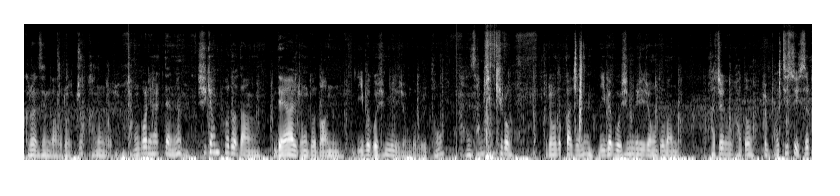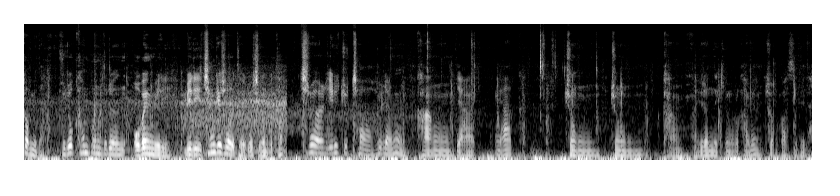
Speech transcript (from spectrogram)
그런 생각으로 쭉 가는 거죠. 장거리 할 때는 식염 포도당 4알 정도 넣은 250ml 정도 물통, 한 30km 그 정도까지는 250ml 정도만 가지고 가도 좀 버틸 수 있을 겁니다. 부족한 분들은 500ml 미리 챙기셔도 되고 지금부터 7월 1주차 훈련은 강, 양, 약, 중, 중, 강 이런 느낌으로 가면 좋을 것 같습니다.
